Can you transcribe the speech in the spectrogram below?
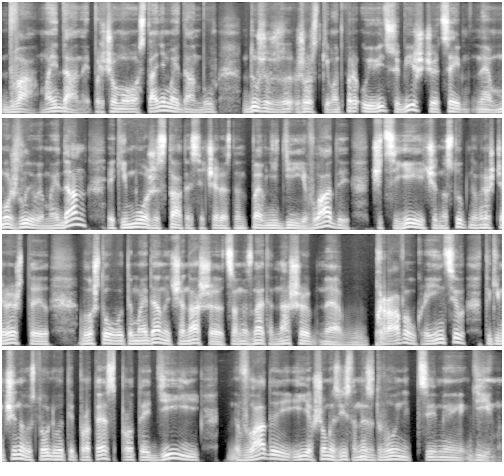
два майдани. Причому останній майдан був дуже жорстким. А тепер уявіть собі, що цей е, можливий майдан, який може статися через певні дії влади, чи цієї, чи наступної, врешті-решт, е, влаштовувати майдани, чи наше це не знаєте, наше е, право українців таким чином висловлювати протест проти дії влади, і якщо ми, звісно, не задоволені цими діями.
